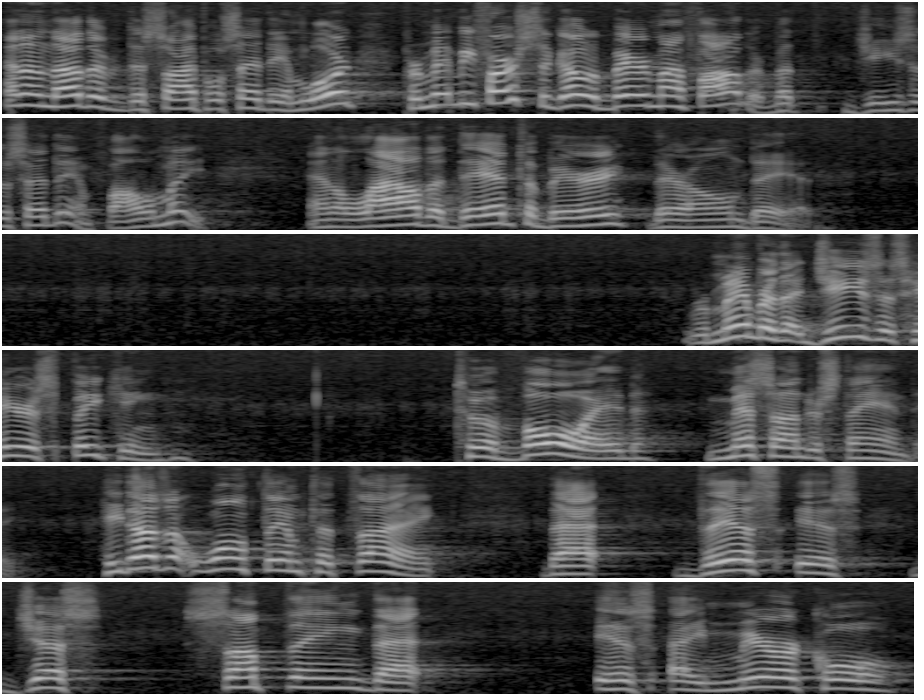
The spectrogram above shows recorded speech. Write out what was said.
And another disciple said to him, Lord, permit me first to go to bury my father. But Jesus said to him, Follow me, and allow the dead to bury their own dead. Remember that Jesus here is speaking to avoid misunderstanding. He doesn't want them to think that this is just something that is a miracle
